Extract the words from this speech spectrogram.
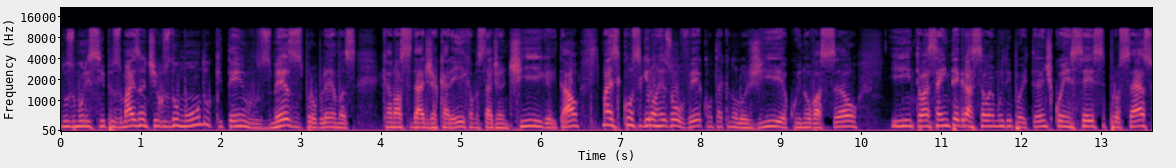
nos municípios mais antigos do mundo, que têm os mesmos problemas que a nossa cidade de Jacareí, que é uma cidade antiga e tal, mas que conseguiram resolver com tecnologia, com inovação. E então essa integração é muito importante, conhecer esse processo.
